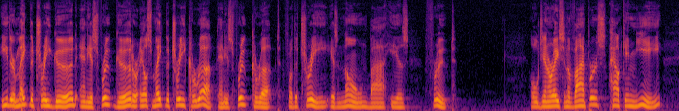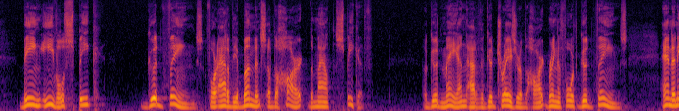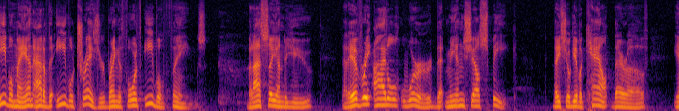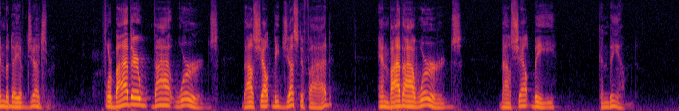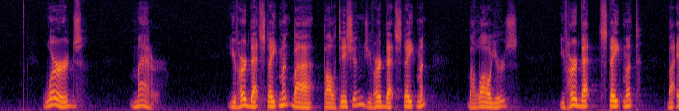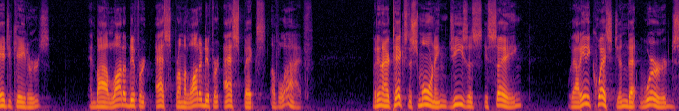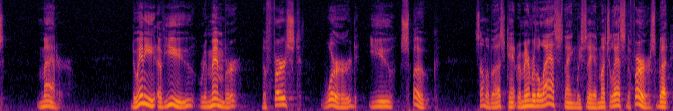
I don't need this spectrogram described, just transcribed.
Either make the tree good and his fruit good, or else make the tree corrupt and his fruit corrupt, for the tree is known by his fruit. O generation of vipers, how can ye, being evil, speak good things? For out of the abundance of the heart the mouth speaketh. A good man out of the good treasure of the heart bringeth forth good things, and an evil man out of the evil treasure bringeth forth evil things. But I say unto you that every idle word that men shall speak, they shall give account thereof in the day of judgment. For by their, thy words thou shalt be justified, and by thy words thou shalt be condemned. Words matter. You've heard that statement by politicians, you've heard that statement by lawyers, you've heard that statement by educators, and by a lot of different from a lot of different aspects of life. But in our text this morning, Jesus is saying, without any question, that words matter. Do any of you remember the first word you spoke? Some of us can't remember the last thing we said, much less the first, but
